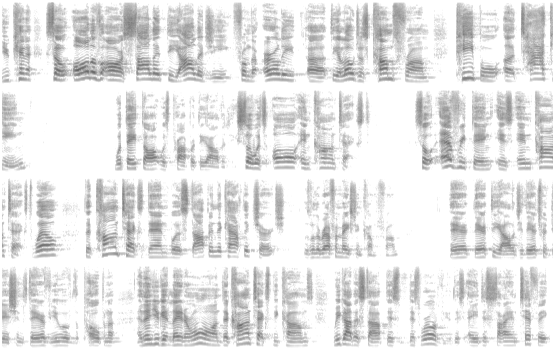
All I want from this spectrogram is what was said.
You cannot, so all of our solid theology from the early uh, theologians comes from people attacking what they thought was proper theology. So it's all in context. So everything is in context. Well, the context then was stopping the Catholic Church, was where the Reformation comes from, their, their theology, their traditions, their view of the Pope. And, and then you get later on, the context becomes we got to stop this, this worldview, this age, this scientific,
